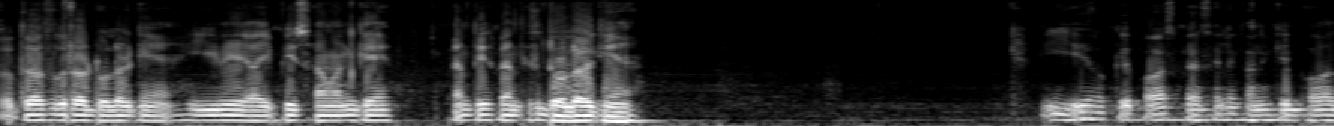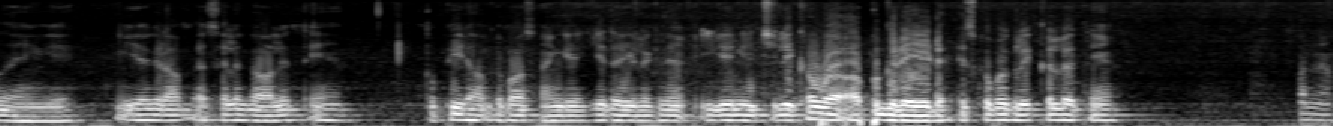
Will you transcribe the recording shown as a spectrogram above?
सत्रह सत्रह डॉलर के हैं, ये वी आई पी सेवन के पैंतीस पैंतीस डॉलर के हैं। ये आपके पास पैसे लगाने के बाद आएँगे। ये अगर आप पैसे लगा लेते हैं तो फिर आपके पास आएँगे। ये दही लिखते हैं ये नीचे लिखा हुआ है अपग्रेड इसके ऊपर क्लिक कर लेते हैं।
